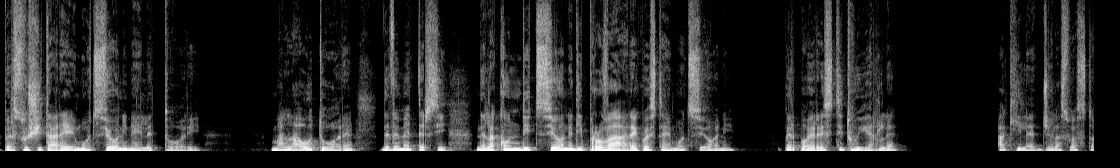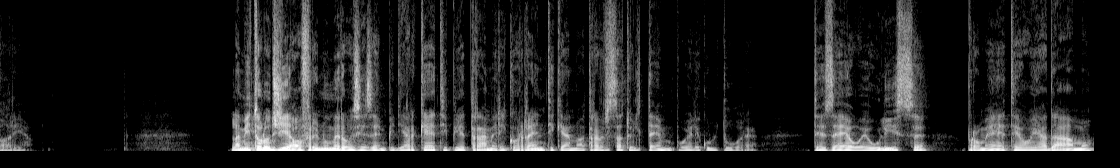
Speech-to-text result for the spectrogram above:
per suscitare emozioni nei lettori, ma l'autore deve mettersi nella condizione di provare queste emozioni per poi restituirle a chi legge la sua storia. La mitologia offre numerosi esempi di archetipi e trame ricorrenti che hanno attraversato il tempo e le culture. Teseo e Ulisse, Prometeo e Adamo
